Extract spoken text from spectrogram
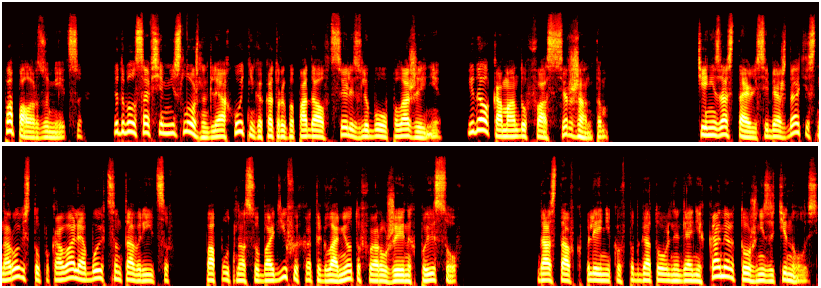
Попал, разумеется. Это было совсем несложно для охотника, который попадал в цель из любого положения, и дал команду фас сержантам. Те не заставили себя ждать и сноровисто упаковали обоих центаврийцев, попутно освободив их от иглометов и оружейных поясов. Доставка пленников, подготовленной для них камеры, тоже не затянулась.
